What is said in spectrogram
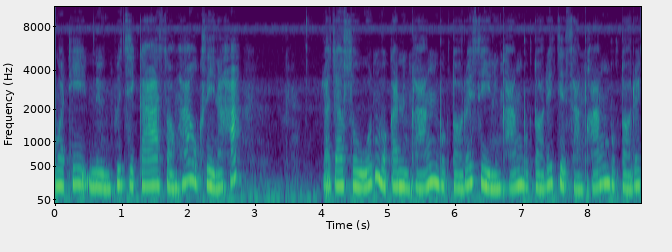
งวดที่ 1 พฤศจิกา2564 นะคะ เราจะ0บวกกัน 1 ครั้ง บวกต่อด้วย 4 1 ครั้ง บวกต่อด้วย 7 3 ครั้ง บวกต่อด้วย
